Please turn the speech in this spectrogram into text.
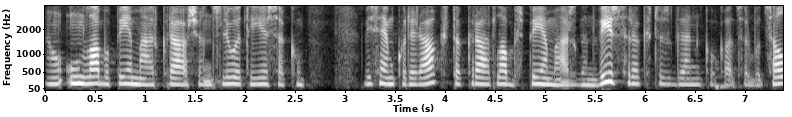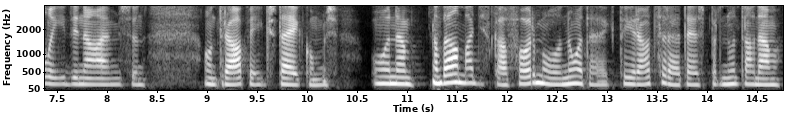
Un labu piemēru krāšanas ļoti iesaku visiem, kuri raksta, krāt labus piemērus, gan virsrakstus, gan kaut kādus varbūt salīdzinājumus un, un trāpīgus teikumus. Un um, vēl maģiskā formula noteikti ir atcerēties par nu, tādām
